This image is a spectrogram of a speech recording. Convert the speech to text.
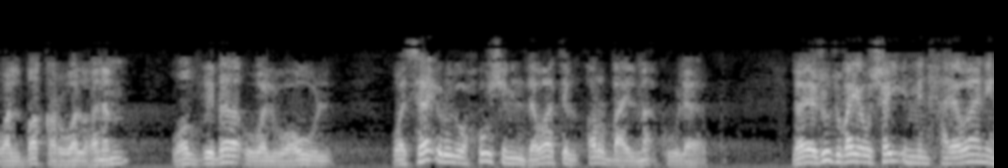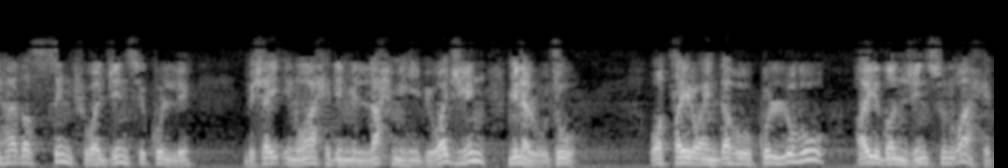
والبقر والغنم والظباء والوعول وسائر الوحوش من ذوات الأربع المأكولات. لا يجوز بيع شيء من حيوان هذا الصنف والجنس كله بشيء واحد من لحمه بوجه من الوجوه والطير عنده كله أيضا جنس واحد.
